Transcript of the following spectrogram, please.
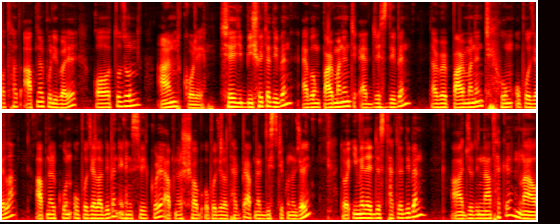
অর্থাৎ আপনার পরিবারে কতজন আর্ন করে? সেই বিষয়টা দিবেন এবং পার্মানেন্ট অ্যাড্রেস দিবেন। তারপর পার্মানেন্ট হোম উপজেলা, আপনার কোন উপজেলা দিবেন, এখানে সিলেক্ট করে আপনার সব উপজেলা থাকবে আপনার ডিস্ট্রিক্ট অনুযায়ী। তো ইমেল অ্যাড্রেস থাকলে দিবেন, আর যদি না থাকে, নাও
